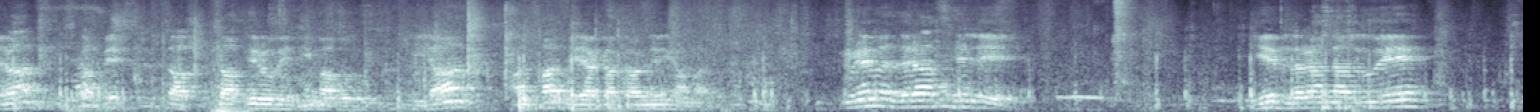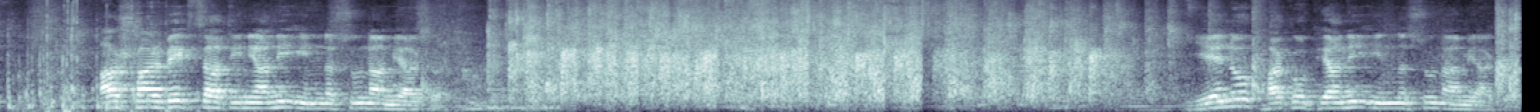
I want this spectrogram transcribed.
նրանց իսկապես ծափերով են դիմավորում իրանց անդադ դերակատարների համար ուրեմն լրացել է եւ լրանալու է Աշխարհբեկ Ծատինյանի 90-ամյակը։ Ենոք Հակոբյանի 90-ամյակը։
